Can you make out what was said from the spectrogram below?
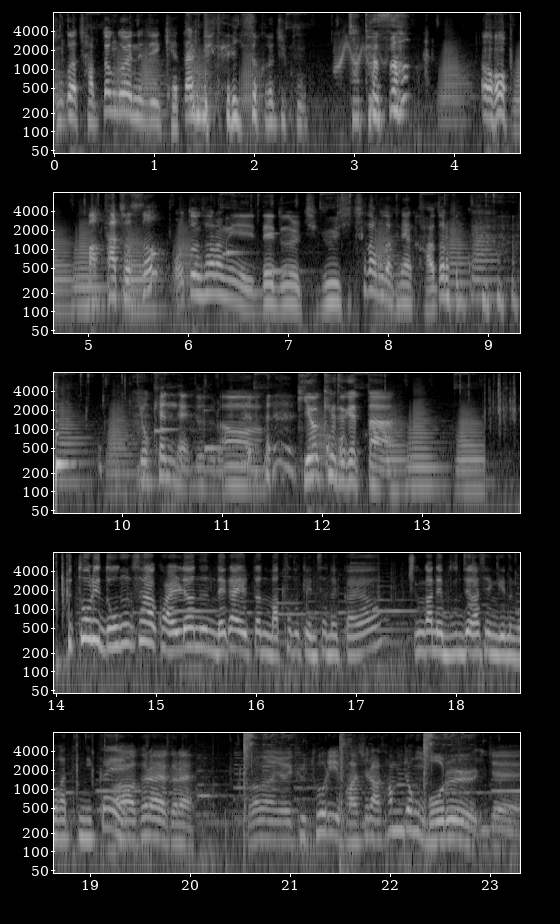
누가 잡던 거였는지 개딸비돼 있어가지고 잡혔어? 어 막 다쳤어? 어떤 사람이 내 눈을 지그시 쳐다보다 그냥 가더라고 욕했네 눈으로. 어 기억해두겠다 규토리 농사 관련은 내가 일단 맡아도 괜찮을까요? 중간에 문제가 생기는 것 같으니까. 아 그래 그래. 그러면 여기 규토리 밭이랑 삼정몰을 이제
